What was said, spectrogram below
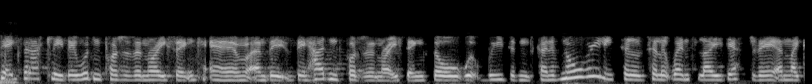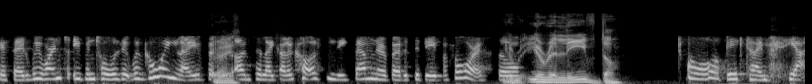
Exactly, they wouldn't put it in writing, um, and they, they hadn't put it in writing, so we didn't kind of know really till till it went live yesterday. And like I said, we weren't even told it was going live Right. until I got a call from the examiner about it the day before. So, You're, you're relieved, though. oh, big time, yeah,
